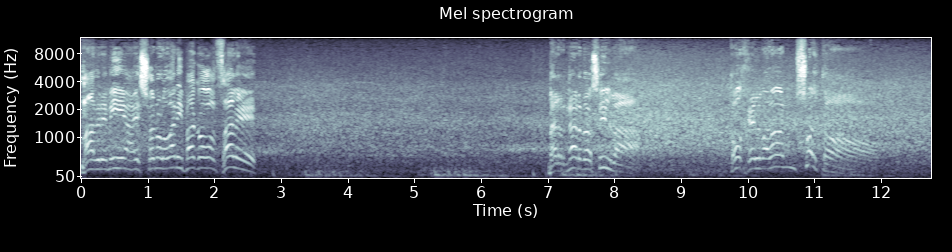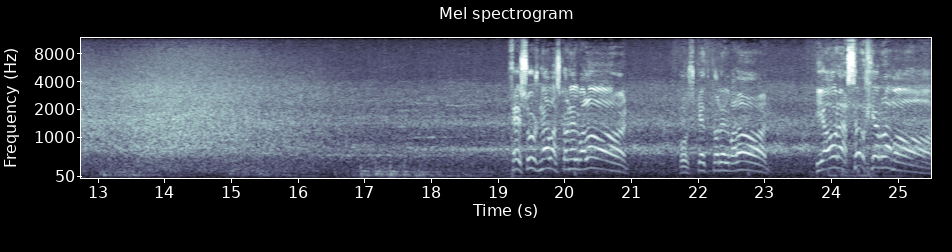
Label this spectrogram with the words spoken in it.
Madre mía, eso no lo da ni Paco González. Bernardo Silva. Coge el balón suelto. Jesús Navas con el balón. Busquets con el balón. Y ahora Sergio Ramos.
